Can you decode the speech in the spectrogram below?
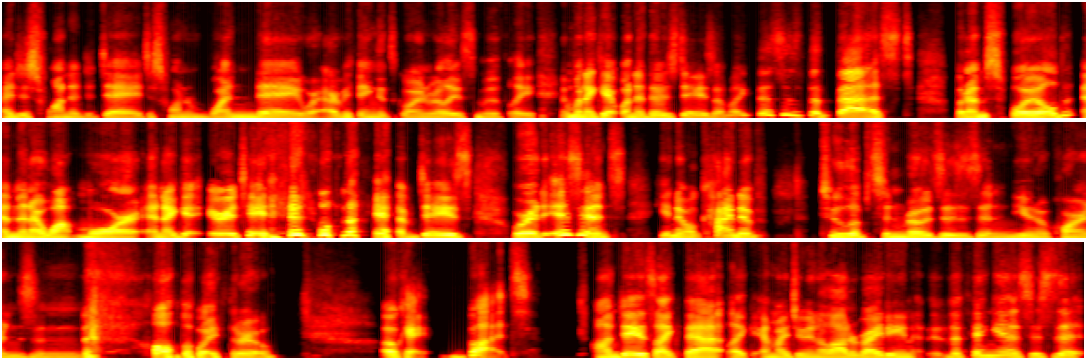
I just wanted a day. I just wanted one day where everything is going really smoothly. And when I get one of those days, I'm like, this is the best, but I'm spoiled. And then I want more. And I get irritated when I have days where it isn't, you know, kind of tulips and roses and unicorns and all the way through. Okay. But on days like that, like, am I doing a lot of writing? The thing is, is that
